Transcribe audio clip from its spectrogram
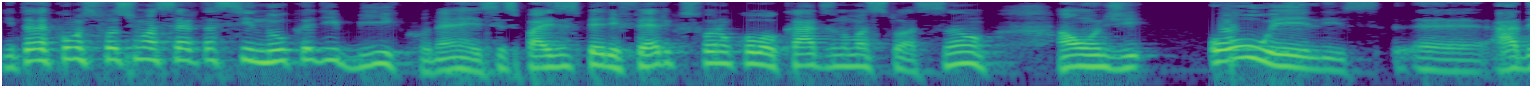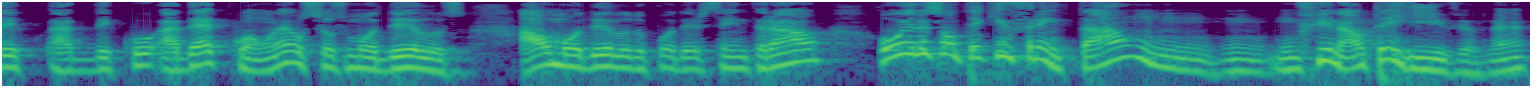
Então é como se fosse uma certa sinuca de bico, né? Esses países periféricos foram colocados numa situação onde ou eles é, adequam né, os seus modelos ao modelo do poder central, ou eles vão ter que enfrentar um, um, um final terrível, né?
